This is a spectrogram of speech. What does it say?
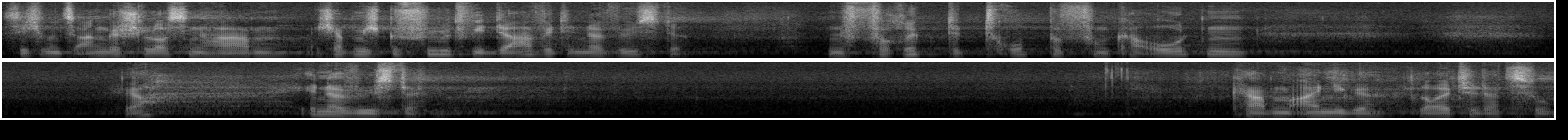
sich uns angeschlossen haben. Ich habe mich gefühlt wie David in der Wüste. Eine verrückte Truppe von Chaoten, ja, in der Wüste. Kamen einige Leute dazu.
